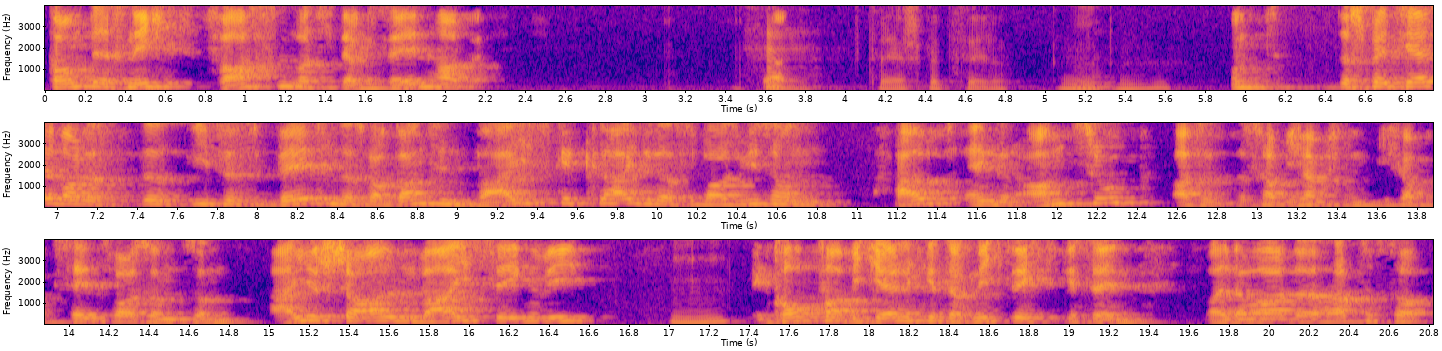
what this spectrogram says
konnte es nicht fassen, was ich da gesehen habe. Ja. Hm, sehr speziell. Mhm. Und das Spezielle war, dass, dass, dieses Wesen, das war ganz in weiß gekleidet, das war wie so ein hautenger Anzug. Also das habe ich einfach, ich habe gesehen, es war so ein, so ein Eierschalenweiß irgendwie. Mhm. Den Kopf habe ich ehrlich gesagt nicht richtig gesehen, weil da war, da hat es so ein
